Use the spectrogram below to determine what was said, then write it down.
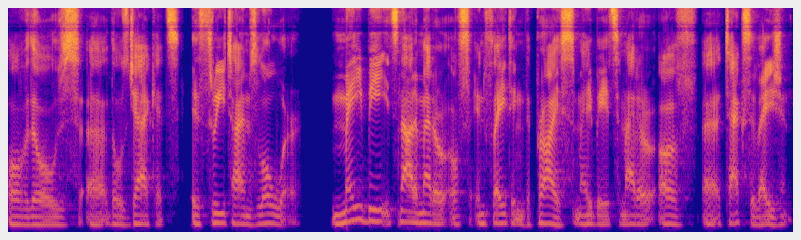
of those uh, those jackets is three times lower. Maybe it's not a matter of inflating the price. Maybe it's a matter of uh, tax evasion,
